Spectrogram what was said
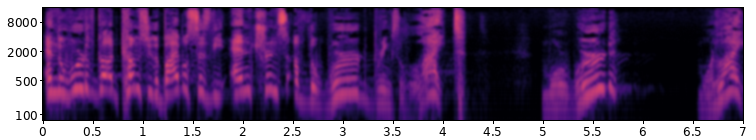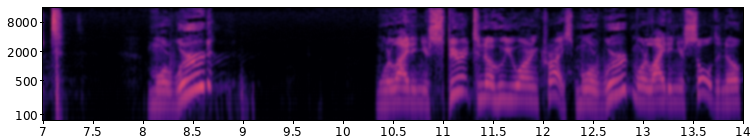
And the word of God comes through. The Bible says the entrance of the word brings light. More word, more light. More word, more light in your spirit to know who you are in Christ. More word, more light in your soul to know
